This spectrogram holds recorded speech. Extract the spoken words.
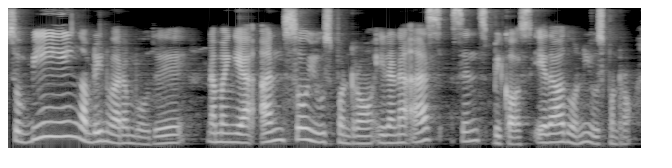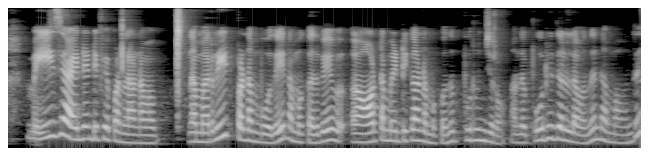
ஸோ பீயிங் அப்படின்னு வரும்போது நம்ம இங்கே அன்சோ யூஸ் பண்ணுறோம் இல்லைனா ஆஸ் சின்ஸ் பிகாஸ் ஏதாவது ஒன்று யூஸ் பண்ணுறோம் நம்ம ஈஸியாக ஐடென்டிஃபை பண்ணலாம். நம்ம நம்ம ரீட் பண்ணும்போதே நமக்கு அதுவே ஆட்டோமேட்டிக்காக நமக்கு வந்து புரிஞ்சிடும் அந்த புரிதலில் வந்து நம்ம வந்து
